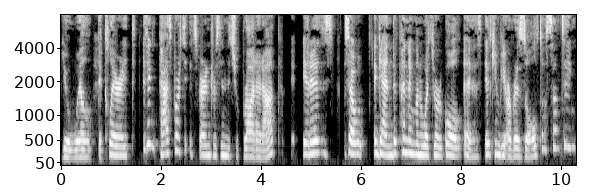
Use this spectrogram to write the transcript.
you will declare it. I think passports, it's very interesting that you brought it up. It is so again, depending on what your goal is, it can be a result of something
